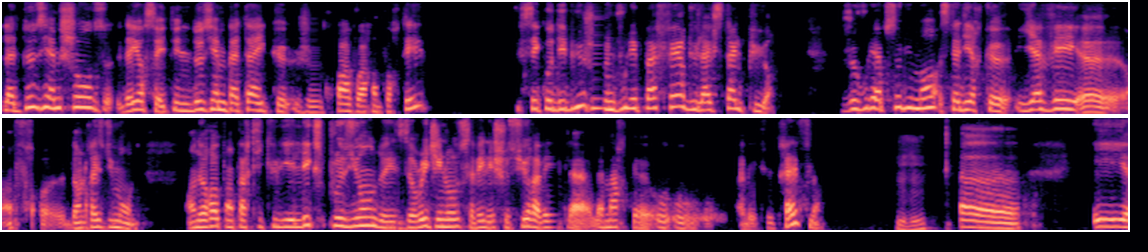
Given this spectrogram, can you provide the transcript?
La deuxième chose, d'ailleurs, ça a été une deuxième bataille que je crois avoir remportée, c'est qu'au début, je ne voulais pas faire du lifestyle pur. Je voulais absolument, c'est-à-dire qu'il y avait euh, euh, dans le reste du monde, en Europe en particulier, l'explosion des originals, vous savez, les chaussures avec la, marque euh, avec le trèfle, mm-hmm. et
